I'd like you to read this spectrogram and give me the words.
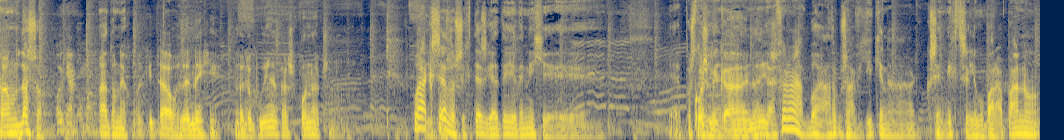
Θα μου τον Τάσο. Όχι ακόμα. Α, τον έχω. Κοιτάω, δεν έχει. Με το που είναι θα σου φωνάξω. Μπορεί να ξέδωσε χτες γιατί δεν είχε. ε, πώς το Κοσμικά λένε, εννοείς; ενδιαφέρον. να μπορεί άνθρωπος να βγει και να ξενύχτησε λίγο παραπάνω.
